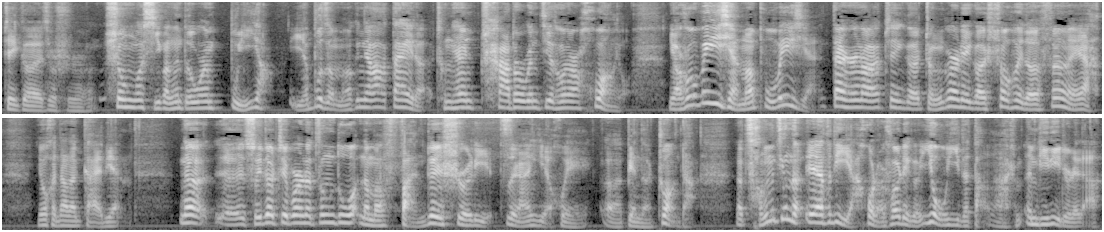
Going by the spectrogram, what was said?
这个就是生活习惯跟德国人不一样，也不怎么跟家待着，成天插兜跟街头那晃悠。你要说危险吗？不危险，但是呢，这个整个这个社会的氛围啊，有很大的改变。那呃，随着这波的增多，那么反对势力自然也会呃变得壮大。那曾经的 AFD 啊，或者说这个右翼的党啊，什么 NPD 之类的啊，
